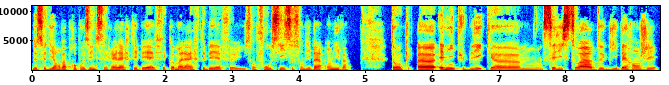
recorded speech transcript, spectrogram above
de se dire on va proposer une série à la RTBF et comme à la RTBF euh, ils sont fous aussi, ils se sont dit ben on y va. Donc euh, Ennemi public, euh, c'est l'histoire de Guy Béranger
